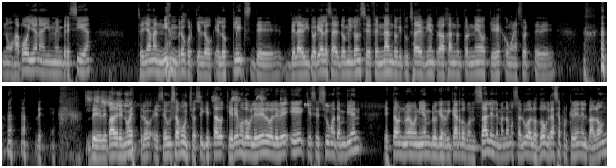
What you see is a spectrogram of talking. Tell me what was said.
nos apoyan, hay membresía, se llaman miembro porque en los, clips de, de, la editorial esa del 2011 de Fernando, que tú sabes bien trabajando en torneos, que es como una suerte de de, Padre Nuestro eh, se usa mucho. Así que está, queremos WWE que se suma también. Está un nuevo miembro que es Ricardo González. Le mandamos saludos a los dos. Gracias por creer en el balón.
